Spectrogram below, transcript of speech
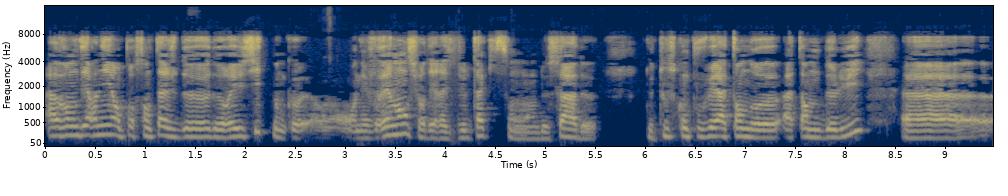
avant-dernier en pourcentage de, de réussite. Donc on est vraiment sur des résultats qui sont de ça, de de tout ce qu'on pouvait attendre attendre de lui. Euh,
